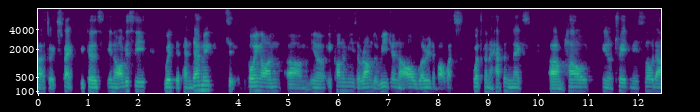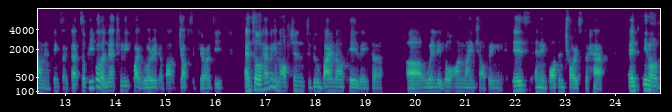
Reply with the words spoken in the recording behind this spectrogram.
uh, to expect because you know obviously with the pandemic going on, um, you know economies around the region are all worried about what's what's going to happen next, um, how you know trade may slow down and things like that. So people are naturally quite worried about job security and so having an option to do buy now, pay later uh, when they go online shopping is an important choice to have. And you know,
